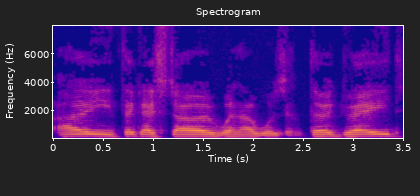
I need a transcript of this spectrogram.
I think I started when I was in third grade.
